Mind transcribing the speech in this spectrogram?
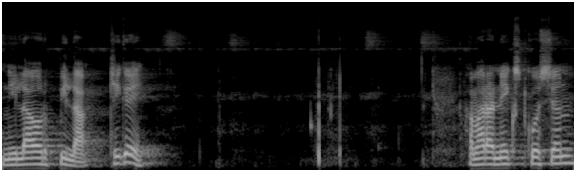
नीला और पीला, ठीक है? हमारा नेक्स्ट क्वेश्चन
